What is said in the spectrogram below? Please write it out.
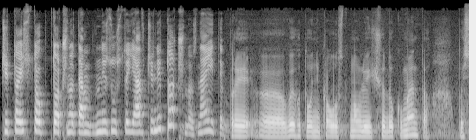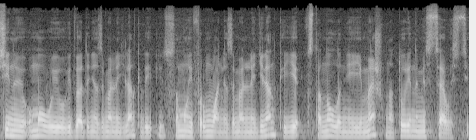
чи той стовп точно там внизу стояв, чи не точно, знаєте. При е, виготовленні правоустановлюючого документа постійною умовою відведення земельної ділянки, і самої формування земельної ділянки є встановлення її меж в натурі на місцевості.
